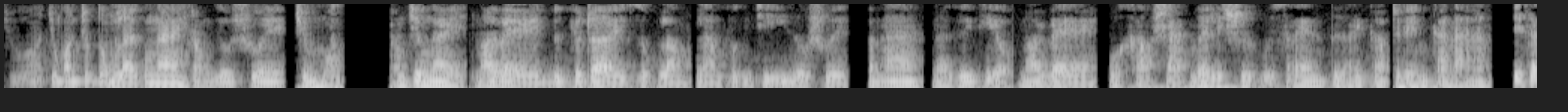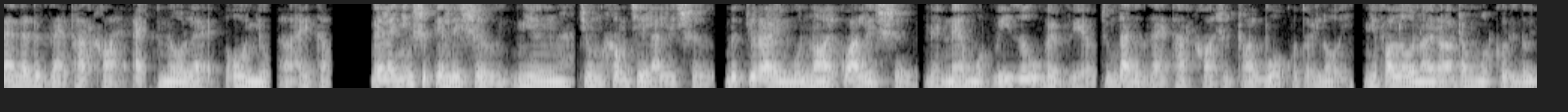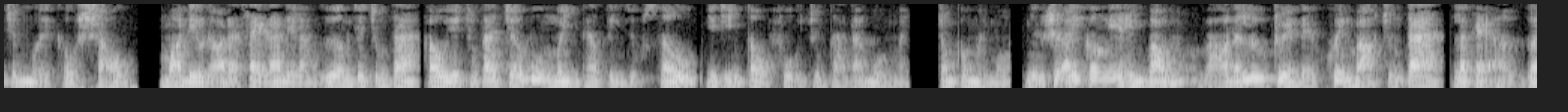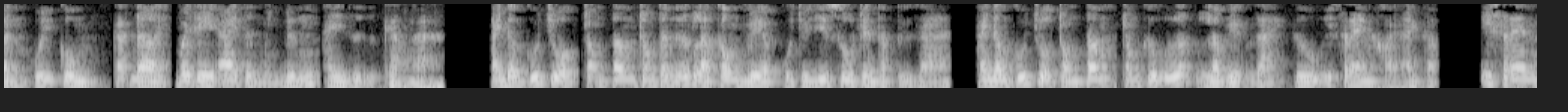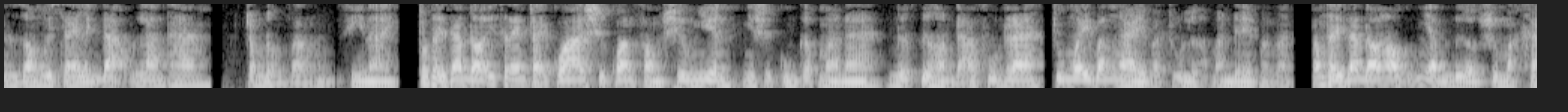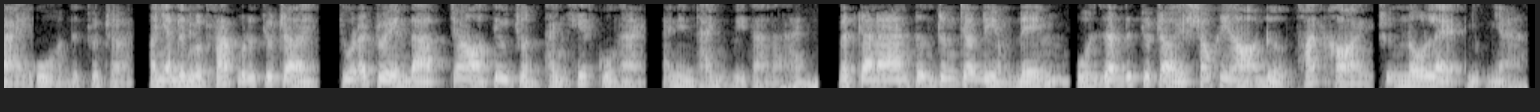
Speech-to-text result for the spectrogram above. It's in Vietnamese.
Chúa, chúng con chúc tụng lời của Ngài trong Joshua chương 1. Trong chương này nói về Đức Chúa Trời dục lòng làm vững trí Joshua. Phần A là giới thiệu nói về cuộc khảo sát về lịch sử của Israel từ Ai Cập cho đến Canaan. Israel đã được giải thoát khỏi ách nô lệ ô nhục ở Ai Cập. Đây là những sự kiện lịch sử nhưng chúng không chỉ là lịch sử. Đức Chúa Trời muốn nói qua lịch sử để nêu một ví dụ về việc chúng ta được giải thoát khỏi sự trói buộc của tội lỗi. Như Phaolô nói rõ trong 1 Cô-rinh-tô chương 10 câu 6, Mọi điều đó đã xảy ra để làm gương cho chúng ta, hầu cho chúng ta chớ buông mình theo tình dục xấu như chính tổ phụ chúng ta đã buông mình. Trong câu 11, những sự ấy có nghĩa hình bóng và họ đã lưu truyền để khuyên bảo chúng ta là kẻ ở gần cuối cùng các đời. Vậy thì ai tưởng mình đứng hay giữ kẻo ngã? Hành động cứu chuộc trọng tâm trong tân ước là công việc của Chúa Giêsu trên thập tự giá. Hành động cứu chuộc trọng tâm trong cựu ước là việc giải cứu Israel khỏi Ai Cập. Israel do môi xe lãnh đạo lang thang trong đồng vắng Sinai. Trong thời gian đó, Israel trải qua sự quan phòng siêu nhiên như sự cung cấp mana, nước từ hòn đá phun ra, trụ mây ban ngày và trụ lửa ban đêm, vân vân. Trong thời gian đó, họ cũng nhận được sự mặc khải của Đức Chúa Trời. Họ nhận được luật pháp của Đức Chúa Trời. Chúa đã truyền đạt cho họ tiêu chuẩn thánh khiết của Ngài, hãy nên thánh vì ta là thánh. Đất Canaan tượng trưng cho điểm đến của dân Đức Chúa Trời sau khi họ được thoát khỏi sự nô lệ nhục nhã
